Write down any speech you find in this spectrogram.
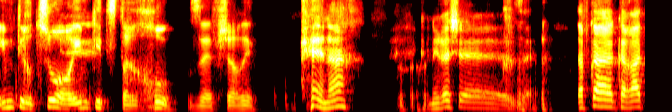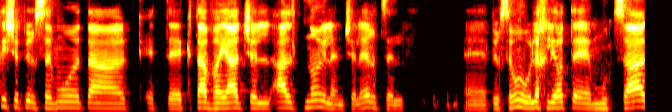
אם תרצו או אם תצטרכו, זה אפשרי. כן, אה? כנראה שזה... דווקא קראתי שפרסמו את, ה, את אה, כתב היד של אלט נוילנד, של הרצל. אה, פרסמו, הוא הולך להיות אה, מוצג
